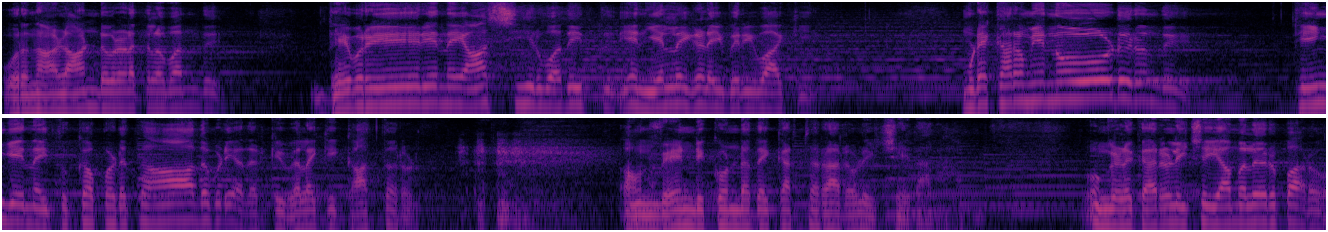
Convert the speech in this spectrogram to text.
ஒரு நாள் ஆண்டவரிடத்தில் வந்து தேவரீர் என்னை ஆசீர்வதித்து என் எல்லைகளை விரிவாக்கி உடைய கரம் என்னோடு இருந்து தீங்கு என்னை துக்கப்படுத்தாதபடி அதற்கு விலக்கி காத்தருள் அவன் வேண்டிக் கொண்டதை கர்த்தர் அருளி செய்தாராம் உங்களுக்கு அருளி செய்யாமல் இருப்பாரோ?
